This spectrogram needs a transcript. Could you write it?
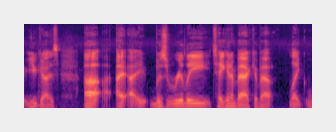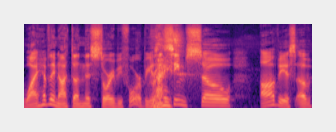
you guys. Uh, I, I was really taken aback about like why have they not done this story before? Because Right. it seems so obvious. Of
